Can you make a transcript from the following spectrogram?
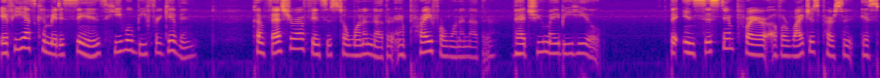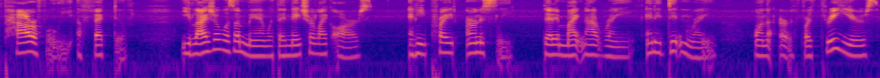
If he has committed sins, he will be forgiven. Confess your offenses to one another and pray for one another, that you may be healed. The insistent prayer of a righteous person is powerfully effective. Elijah was a man with a nature like ours, and he prayed earnestly that it might not rain, and it didn't rain on the earth for three years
